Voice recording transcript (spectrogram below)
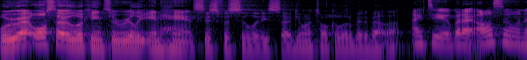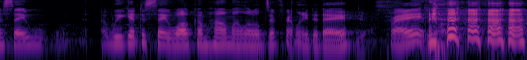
But we are also looking to really enhance this facility. So, do you want to talk a little bit about that? I do, but I also want to say we get to say welcome home a little differently today, Yes. right?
